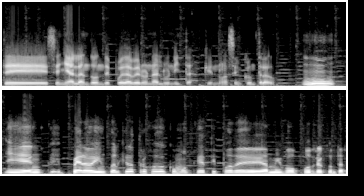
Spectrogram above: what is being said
te señalan dónde puede haber una lunita que no has encontrado. Mm, y en- pero en cualquier otro juego, como qué tipo de amiibo podría contar?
